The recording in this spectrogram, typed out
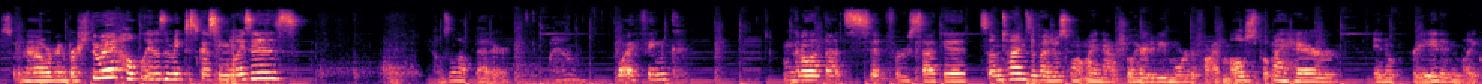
So now we're gonna brush through it. Hopefully it doesn't make disgusting noises. That was a lot better. Wow. Well, I think I'm gonna let that sit for a second. Sometimes if I just want my natural hair to be more defined, I'll just put my hair in a braid and like,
